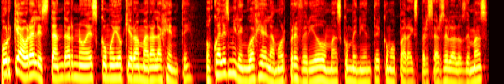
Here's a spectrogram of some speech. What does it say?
Porque ahora el estándar no es cómo yo quiero amar a la gente o cuál es mi lenguaje del amor preferido o más conveniente como para expresárselo a los demás,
